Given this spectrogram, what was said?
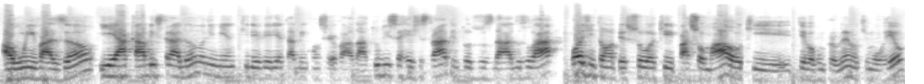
alguma invasão, e acaba estragando o alimento que deveria estar bem conservado lá. Tudo isso é registrado, tem todos os dados lá. Pode, então, a pessoa que passou mal, ou que teve algum problema, ou que morreu,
